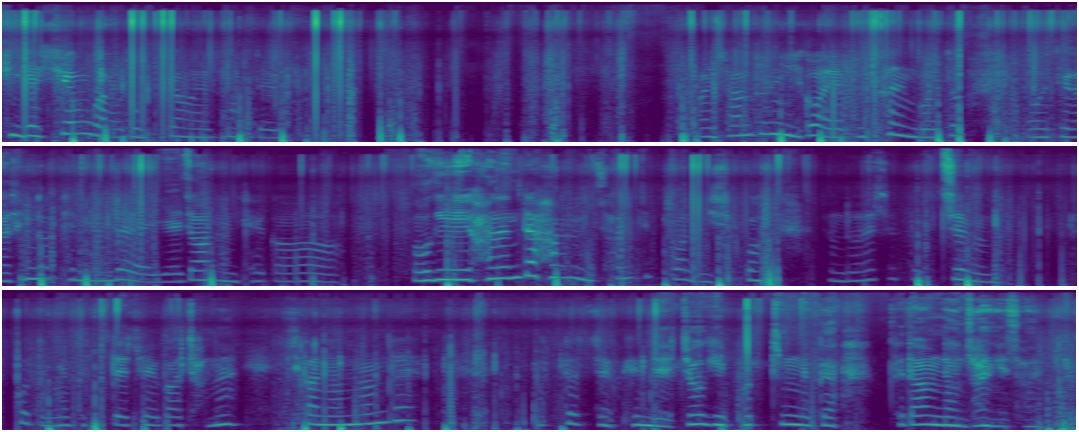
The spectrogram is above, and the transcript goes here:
진짜 쉬운 거 알고 있잖아요 사람들. 아니 사람들은 이거 애 못하는 거죠? 어 제가 생각했는데 예전엔 제가 여기 하는데 한 30번, 20번 정도 했을 때쯤 했거든요. 그때 제가 자는 시간이었는데 어땠어요? 근데 저기 버튼 그냥 그 다음 영상에서 할게요.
